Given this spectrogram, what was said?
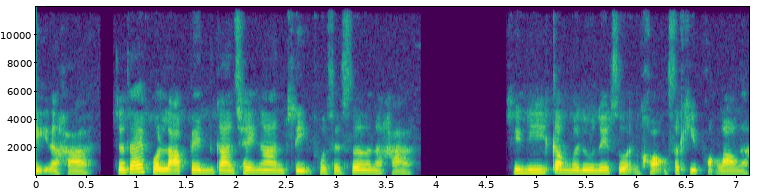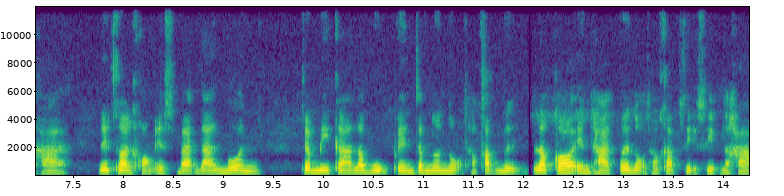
4 นะคะ จะได้ผลลัพธ์เป็นการใช้งาน4 processor นะคะ ทีนี้กลับมาดูในส่วนของสคริปต์ของเรานะคะ ในส่วนของ SBAT ด้านบน จะมีการระบุเป็นจำนวนโหนดเท่ากับ 1 แล้วก็ entire per node เท่ากับ 40 นะคะ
